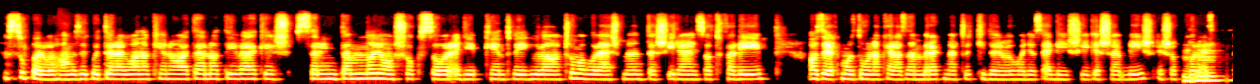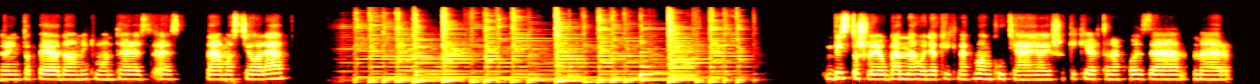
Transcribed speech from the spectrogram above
Ez szuperül hangzik, hogy tényleg vannak ilyen alternatívák, és szerintem nagyon sokszor egyébként végül a csomagolásmentes irányzat felé azért mozdulnak el az emberek, mert hogy kiderül, hogy az egészségesebb is, és akkor uh-huh. ez mhm. szerint a példa, amit mondtál, ez, ez támasztja alá. Biztos vagyok benne, hogy akiknek van kutyája, és akik értenek hozzá, már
